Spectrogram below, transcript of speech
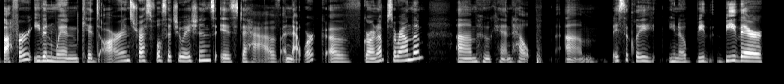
buffer, even when kids are in stressful situations, is to have a network of grown-ups around them um, who can help um, basically, you know, be be their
